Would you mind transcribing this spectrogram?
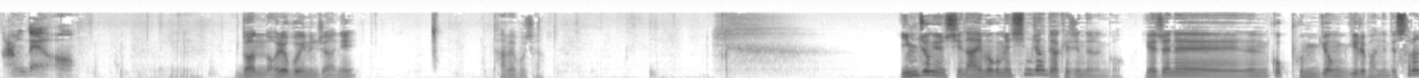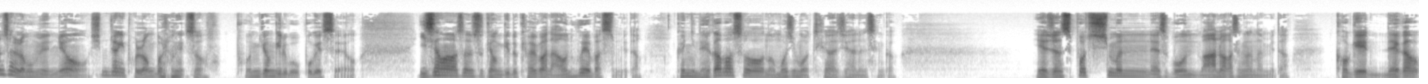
안 돼요. 음, 넌 어려 보이는 줄 아니? 다음에 보자. 임종윤 씨, 나이 먹으면 심장도 약해진다는 거. 예전에는 꼭 본 경기를 봤는데 서른 살 넘으면요 심장이 벌렁벌렁해서 본 경기를 못 보겠어요. 이상화 선수 경기도 결과 나온 후에 봤습니다. 괜히 내가 봐서 넘어지면 어떻게 하지 하는 생각. 예전 스포츠 신문에서 본 만화가 생각납니다. 거기에 내가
